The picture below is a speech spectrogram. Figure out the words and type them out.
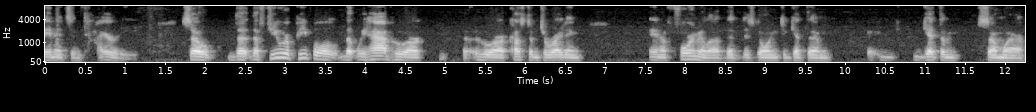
in its entirety. So the the fewer people that we have who are who are accustomed to writing in a formula that is going to get them get them somewhere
